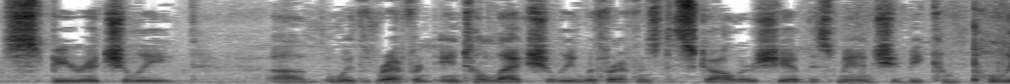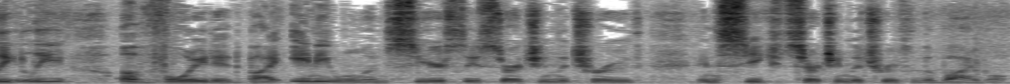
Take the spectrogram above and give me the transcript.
spiritually, um, with reference intellectually, with reference to scholarship. This man should be completely avoided by anyone seriously searching the truth and seek, searching the truth of the Bible.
